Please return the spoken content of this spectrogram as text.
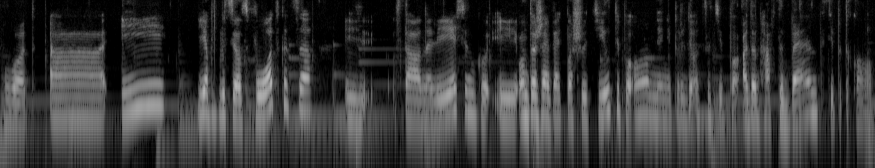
Вот. А, и я попросила сфоткаться, и встала на лесенку, и он тоже опять пошутил, типа, о, мне не придется, типа, I don't have to bend, типа такого.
